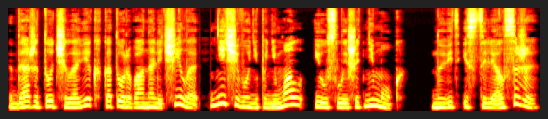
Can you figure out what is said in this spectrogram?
Даже тот человек, которого она лечила, ничего не понимал и услышать не мог. Но ведь исцелялся же.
